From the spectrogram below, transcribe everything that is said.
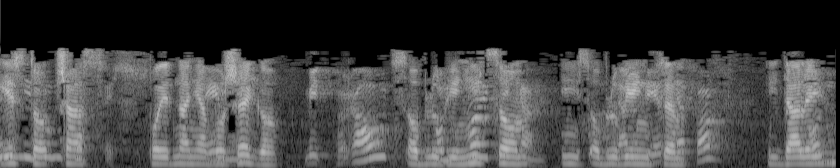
Jest to czas pojednania Bożego z oblubienicą i z oblubieńcem. I dalej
